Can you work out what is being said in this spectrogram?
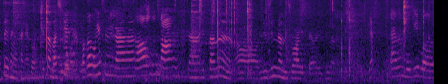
어떻게 생각하냐고. 일단 맛있게 먹어보겠습니다. 나온다. 자 일단은 어, 유진면을 좋아하겠대요. 유진면을 드셔볼게요. 나는 목이 버섯.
